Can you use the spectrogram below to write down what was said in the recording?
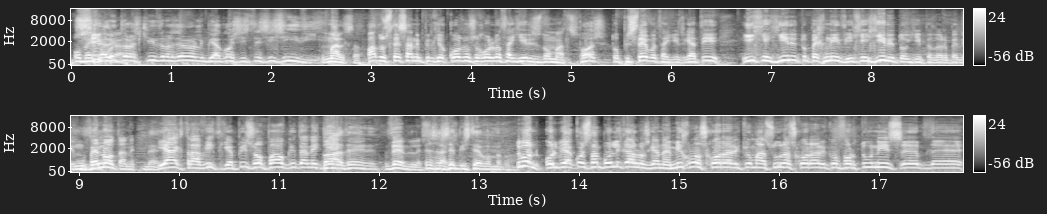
Ο Σίγουρα. μεγαλύτερος κίνδυνος δεν είναι ο Ολυμπιακός, είστε εσείς οι ίδιοι. Μάλιστα. Πάντως θες αν υπήρχε κόσμος, εγώ λέω θα γύριζε το μάτσο. Πώς; Το πιστεύω ότι θα γύριζε. Γιατί είχε γύρει το παιχνίδι, είχε γύρει το γήπεδο, ρε παιδί μου. Είχε φαινόταν. Ναι. Η ΑΕΚ τραβήχτηκε πίσω, ο Πάοκ ήταν εκεί. Μπα, δεν- δεν λες. δεν σας εντάξει. εμπιστεύομαι εγώ. Λοιπόν, ο Ολυμπιακός ήταν πολύ καλός για ένα μήχρονο. Σκόραρε και ο Μασούρα, σκόραρε και ο Φορτούνης. Ε, ε,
